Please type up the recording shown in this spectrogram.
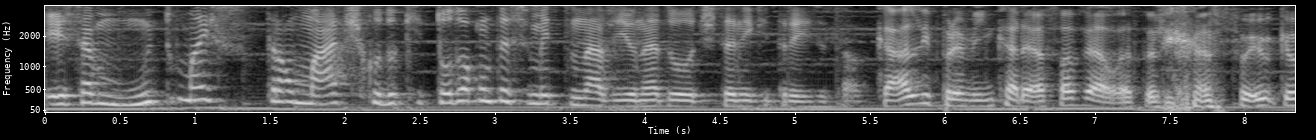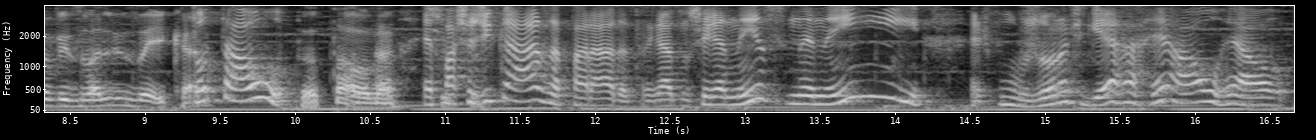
isso é muito mais traumático do que todo o acontecimento do navio, né, do Titanic 3 e tal. Cali pra mim, cara, é a favela, tá ligado? Foi o que eu visualizei, cara. Total. Total, Total. né? É tipo... faixa de gás a parada, tá ligado? Não chega nem assim não é nem. É tipo zona de guerra real, real.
